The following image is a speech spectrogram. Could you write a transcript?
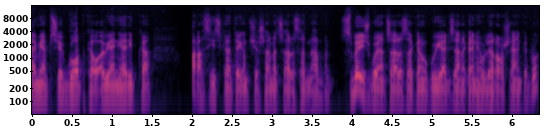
ئەمیان بچێ گۆڵ بکا و ئەویان یاری بکا، بەڕاستی هیچ کاتێک ئەم کێشانە چارەسەر نابن. سبەیش بۆیان چارەسەر کەن وەکوو یاریزانەکانی هەولێر ڕەشیان کردووە،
